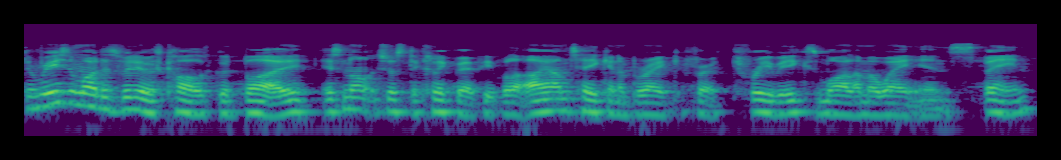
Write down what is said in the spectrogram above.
The reason why this video is called Goodbye is not just the clickbait people. I am taking a break for three weeks while I'm away in Spain.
